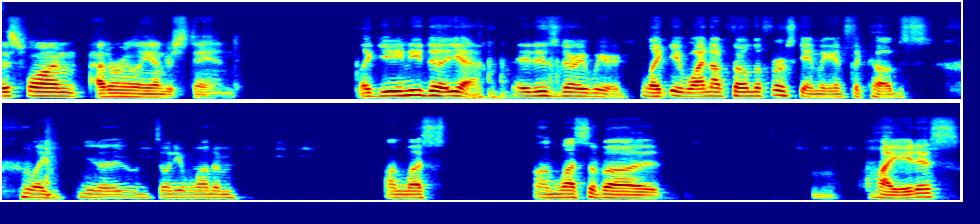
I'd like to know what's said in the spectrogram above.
This one, I don't really understand. Like you need to, yeah, it is very weird. Like why not throw him the first game against the Cubs? like you know, don't you want him unless unless of a hiatus?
